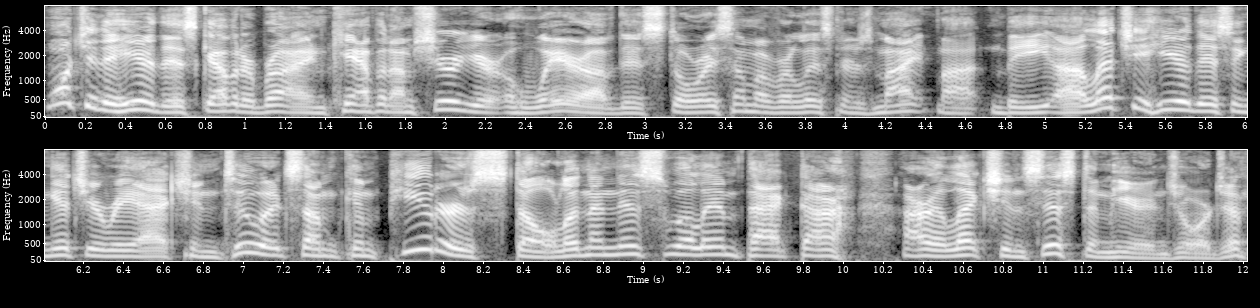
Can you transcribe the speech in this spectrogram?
want you to hear this, Governor Brian Kemp, and I'm sure you're aware of this story. Some of our listeners might not be. Uh, let you hear this and get your reaction to it. Some computers stolen, and this will impact our, our election system here in Georgia.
